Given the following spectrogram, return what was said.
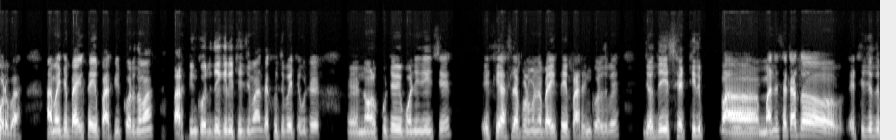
ପଡ଼ବା ଆମେ ଏଠି ବାଇକ୍ ଫାଇକ୍ ପାର୍କିଂ କରିଦେମା ପାର୍କିଂ କରିଦେଇକିରି ଏଠି ଯିମା ଦେଖୁଥିବେ ଏଠି ଗୋଟେ ନଳକୂଟେ ବି ବନି ଯାଇଛେ ଏଠି ଆସିଲେ ଆପଣମାନେ ବାଇକ୍ ଫାଇକ୍ ପାର୍କିଂ କରିଦେବେ ଯଦି ସେଠି ମାନେ ସେଟା ତ ଏଠି ଯଦି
